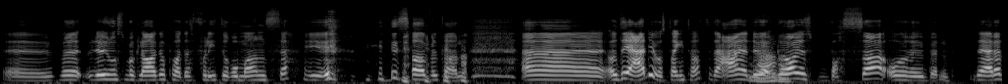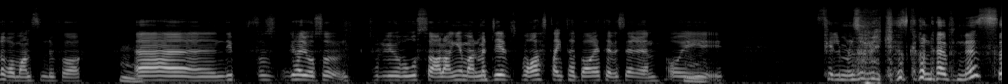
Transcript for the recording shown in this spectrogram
for Det er jo noen som har klaga på at det er for lite romanse i, i Sabeltann. uh, og det er det jo strengt tatt. Det er, du, du har jo Bassa og Ruben. Det er den romansen du får. Mm. Uh, de, de har jo også selvfølgelig Rosa og Langemann, men det var strengt tatt bare i TV-serien. Og i filmen som ikke skal nevnes.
